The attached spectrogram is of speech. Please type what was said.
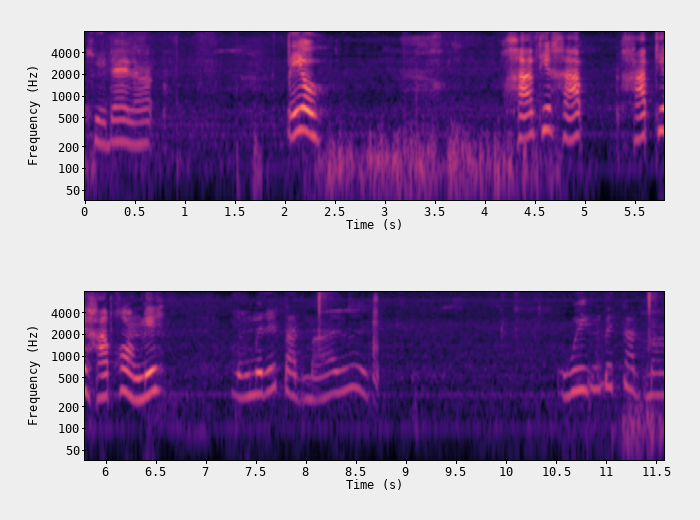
เคได้แล้วเร็วครับที่ครับ ครับที่ครับของนี้ยังไม่ได้ตัดไม้เลย วิ่งไปตัดไม้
